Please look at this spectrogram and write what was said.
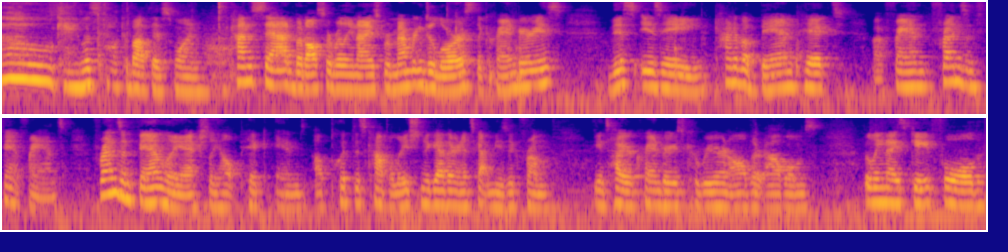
Okay, let's talk about this one. Kind of sad, but also really nice. Remembering Dolores, the Cranberries. This is a kind of a band picked uh, fran- friends and friends friends and family actually helped pick and uh, put this compilation together, and it's got music from the entire Cranberries career and all their albums. Really nice gatefold,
